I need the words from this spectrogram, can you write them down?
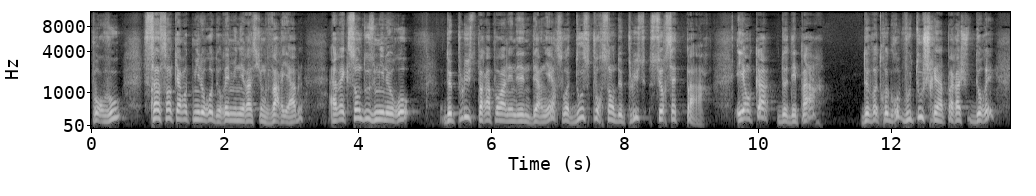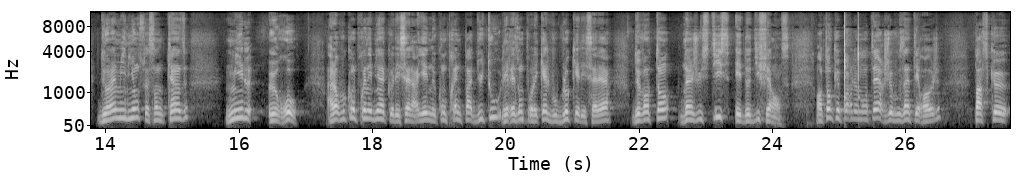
pour vous, 540 000 euros de rémunération variable, avec 112 000 euros de plus par rapport à l'année dernière, soit 12% de plus sur cette part. Et en cas de départ de votre groupe, vous toucherez un parachute doré de 1 75 000 euros. Alors vous comprenez bien que les salariés ne comprennent pas du tout les raisons pour lesquelles vous bloquez les salaires devant tant d'injustice et de différence. En tant que parlementaire, je vous interroge parce que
